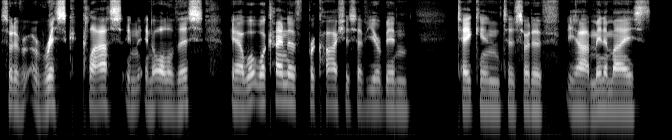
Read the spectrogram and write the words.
sort of a risk class in in all of this. Yeah, what what kind of precautions have you been? taken to sort of yeah minimize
